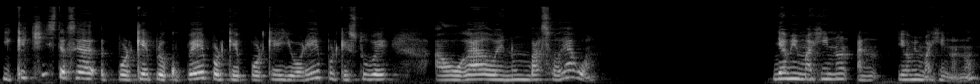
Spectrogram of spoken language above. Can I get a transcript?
Y qué chiste, o sea, ¿por qué preocupé? ¿Por qué, por qué lloré? Porque estuve ahogado en un vaso de agua. Ya me imagino, yo me imagino, ¿no?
